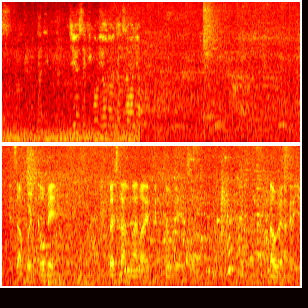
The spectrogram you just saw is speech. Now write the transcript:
自由席ご利用のお客様には It's up, we're in Kobe. First time in my life in Kobe as well. No, we're not gonna eat.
